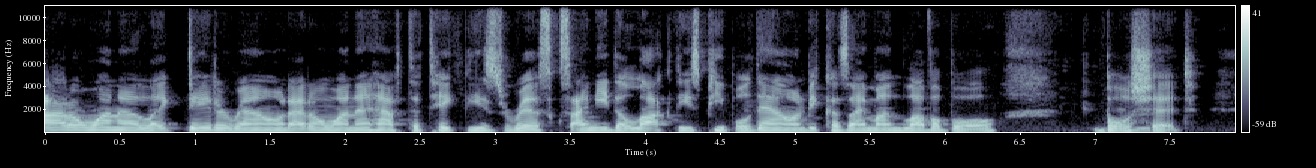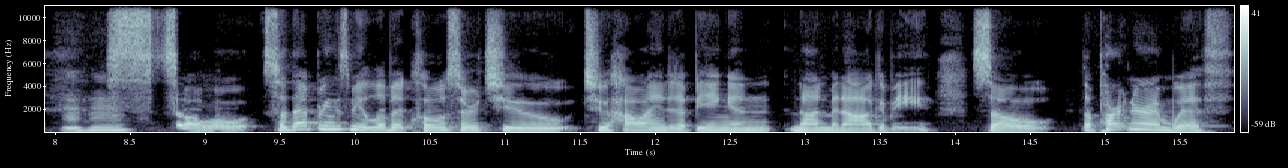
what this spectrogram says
I don't want to like date around. I don't want to have to take these risks. I need to lock these people down because I'm unlovable. Bullshit. Mm-hmm. So so that brings me a little bit closer to to how I ended up being in non-monogamy. So the partner I'm with,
